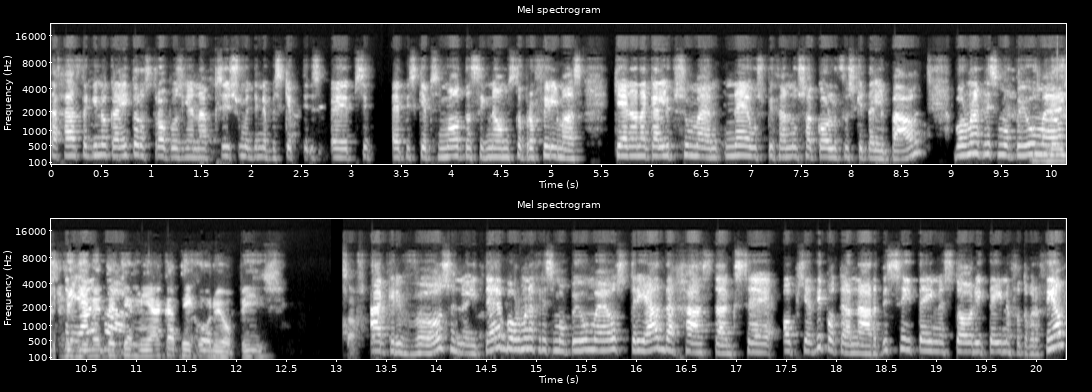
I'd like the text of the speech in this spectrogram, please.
τα hashtag είναι ο καλύτερος τρόπος για να αυξήσουμε την επισκεπτη- ε, ψη- επισκεψιμότητα συγγνώμη, στο προφίλ μας και να ανακαλύψουμε νέους πιθανούς ακόλουθους κτλ. Μπορούμε να χρησιμοποιούμε Ναι, έως γιατί 30... γίνεται και μια κατηγοριοποίηση. Σε αυτό. Ακριβώς, εννοείται. Μπορούμε να χρησιμοποιούμε έως 30 hashtags σε οποιαδήποτε ανάρτηση, είτε είναι story, είτε είναι φωτογραφία.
